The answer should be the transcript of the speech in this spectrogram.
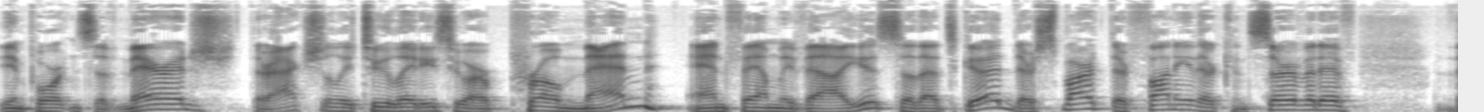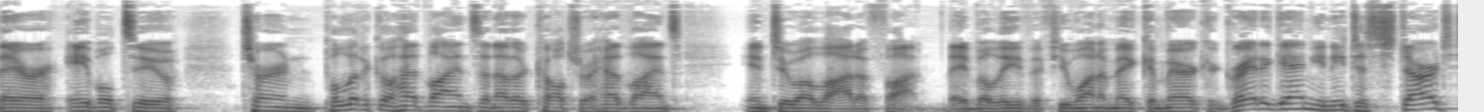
the importance of marriage. They're actually two ladies who are pro men and family values, so that's good. They're smart, they're funny, they're conservative. They're able to turn political headlines and other cultural headlines into a lot of fun. They believe if you want to make America great again, you need to start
